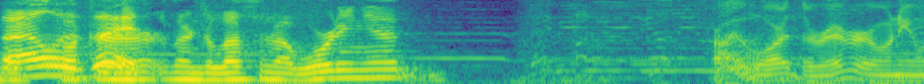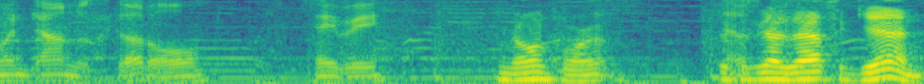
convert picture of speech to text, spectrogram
This hell is fucker learned a lesson about warding yet? Probably ward the river when he went down to Scuttle. Maybe. I'm going for it. Kick Yeah. this guy's ass again.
